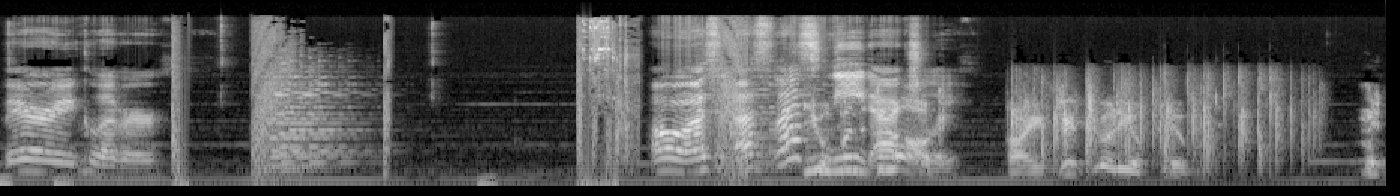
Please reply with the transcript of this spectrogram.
Very clever. Oh, that's that's that's You neat, opened the lock. actually. I literally uploaded. It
